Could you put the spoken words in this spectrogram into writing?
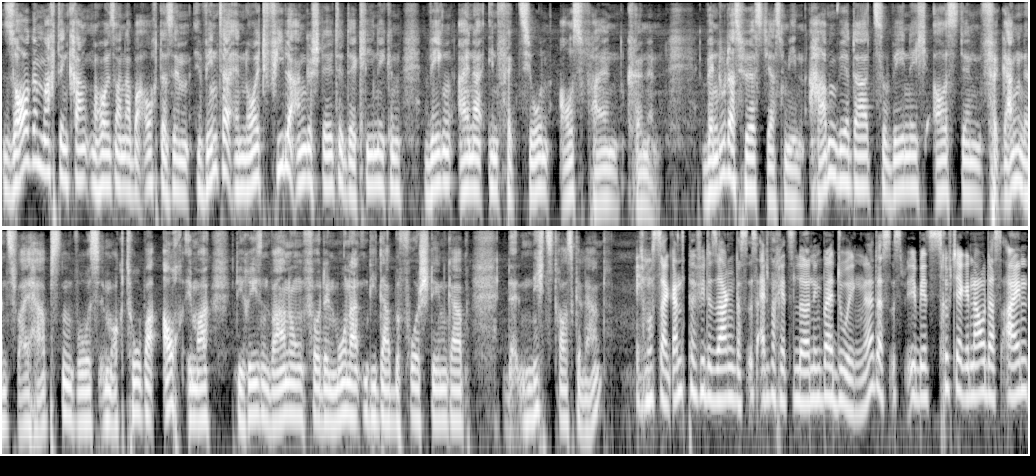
Sorge macht den Krankenhäusern aber auch, dass im Winter erneut viele Angestellte der Kliniken wegen einer Infektion ausfallen können. Wenn du das hörst, Jasmin, haben wir da zu wenig aus den vergangenen zwei Herbsten, wo es im Oktober auch immer die Riesenwarnung vor den Monaten, die da bevorstehen gab, nichts draus gelernt? Ich muss da ganz perfide sagen, das ist einfach jetzt Learning by Doing. Ne? Das ist, jetzt trifft ja genau das ein,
